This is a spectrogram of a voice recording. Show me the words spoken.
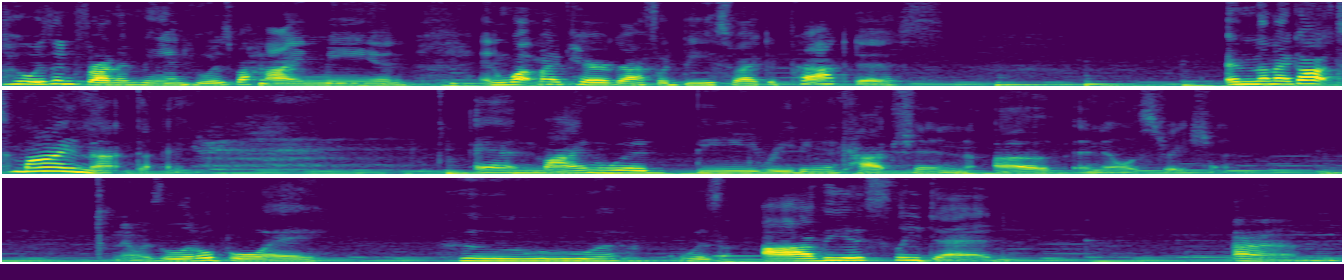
who was in front of me and who was behind me and, and what my paragraph would be so I could practice. And then I got to mine that day. And mine would be reading a caption of an illustration. And it was a little boy who was obviously dead. Um,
